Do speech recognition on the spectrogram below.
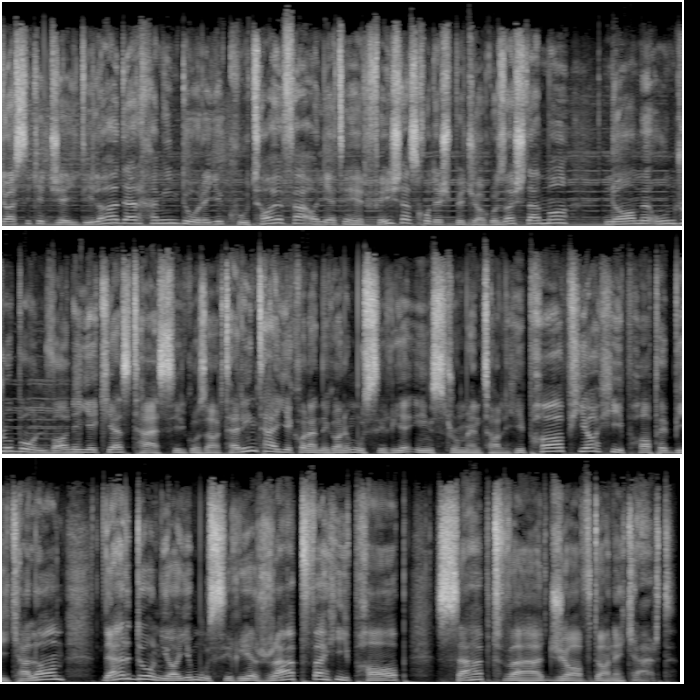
میراثی که جی دیلا در همین دوره کوتاه فعالیت حرفه‌ایش از خودش به جا گذاشت اما نام اون رو به عنوان یکی از تاثیرگذارترین تهیه کنندگان موسیقی instrumental hip hop یا هیپ هاپ بی کلام در دنیای موسیقی رپ و هیپ هاپ ثبت و جاودانه کرد.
